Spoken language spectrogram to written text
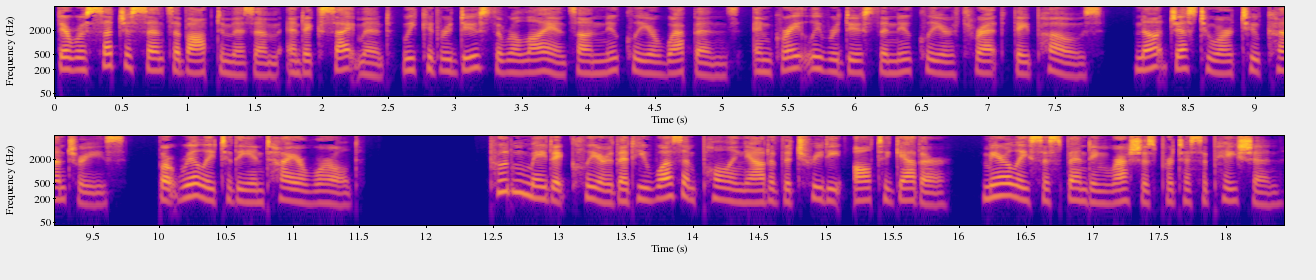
There was such a sense of optimism and excitement we could reduce the reliance on nuclear weapons and greatly reduce the nuclear threat they pose, not just to our two countries, but really to the entire world. Putin made it clear that he wasn't pulling out of the treaty altogether, merely suspending Russia's participation.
